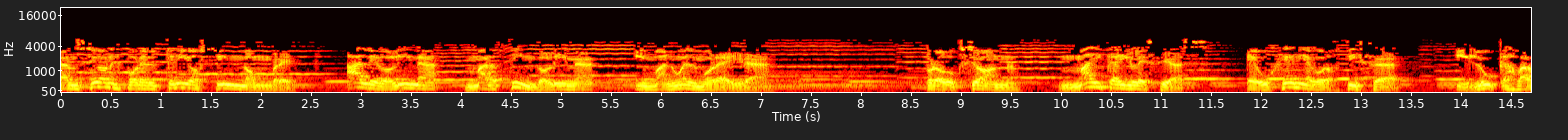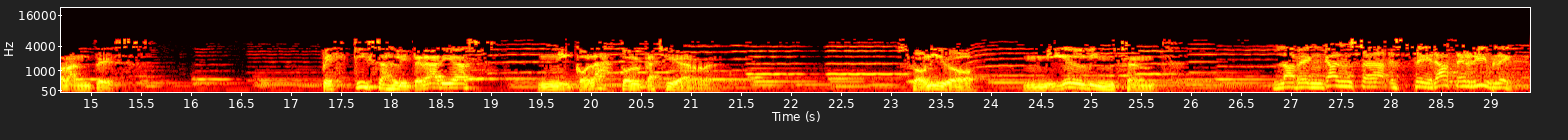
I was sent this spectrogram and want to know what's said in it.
Canciones por el trío sin nombre. Ale Dolina, Martín Dolina y Manuel Moreira. Producción, Maica Iglesias, Eugenia Gorostiza y Lucas Barrantes. Pesquisas literarias, Nicolás Tolcachier. Sonido, Miguel Vincent. La venganza será terrible.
